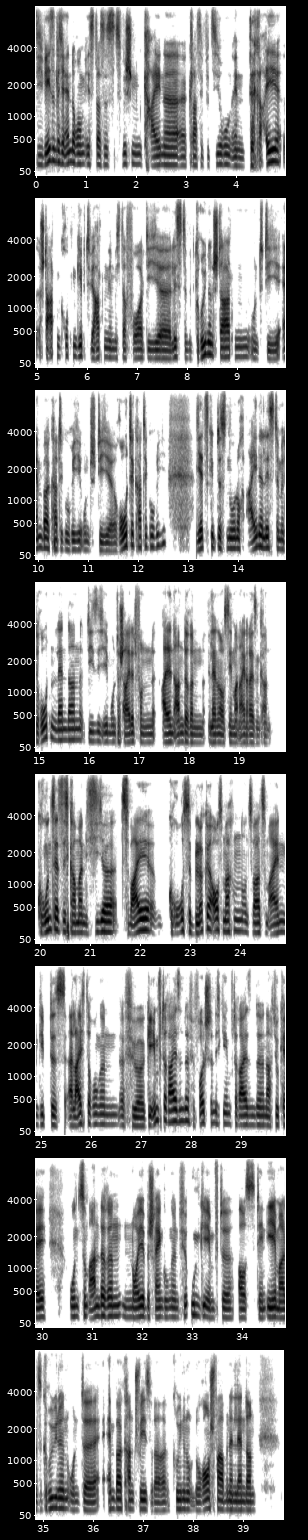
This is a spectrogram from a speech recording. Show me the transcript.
Die wesentliche Änderung ist, dass es zwischen keine äh, Klassifizierung in drei Staatengruppen gibt. Wir hatten nämlich davor die äh, Liste mit grünen Staaten und die Amber-Kategorie und die rote Kategorie. Jetzt gibt es nur noch eine Liste mit roten Ländern, die sich eben unterscheidet von allen anderen Ländern, aus denen man einreisen kann. Grundsätzlich kann man hier zwei große Blöcke ausmachen. Und zwar zum einen gibt es Erleichterungen äh, für geimpfte Reisende, für vollständig geimpfte Reisende nach UK und zum anderen neue Beschränkungen für ungeimpfte aus den ehemals grünen und äh, Amber Countries oder grünen und orangefarbenen Ländern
